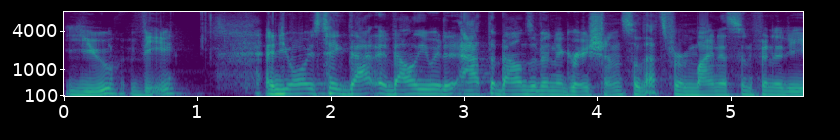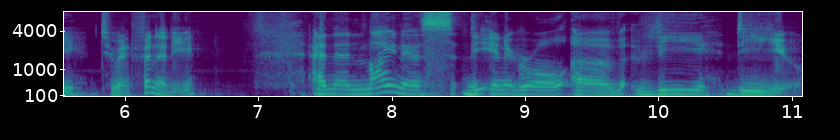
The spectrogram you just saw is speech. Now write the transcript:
u, v. And you always take that evaluated at the bounds of integration, so that's from minus infinity to infinity. And then minus the integral of v du,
